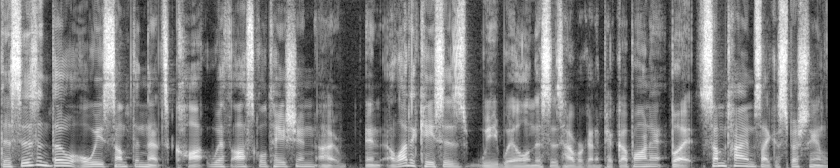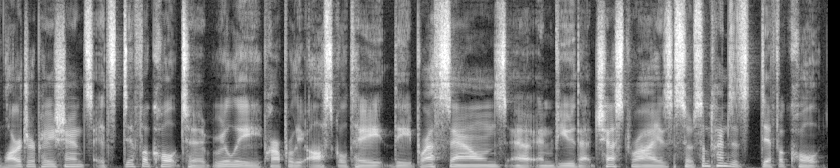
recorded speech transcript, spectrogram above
This isn't, though, always something that's caught with auscultation. Uh, in a lot of cases, we will, and this is how we're going to pick up on it. But sometimes, like especially in larger patients, it's difficult to really properly auscultate the breath sounds uh, and view that chest rise. So sometimes it's difficult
